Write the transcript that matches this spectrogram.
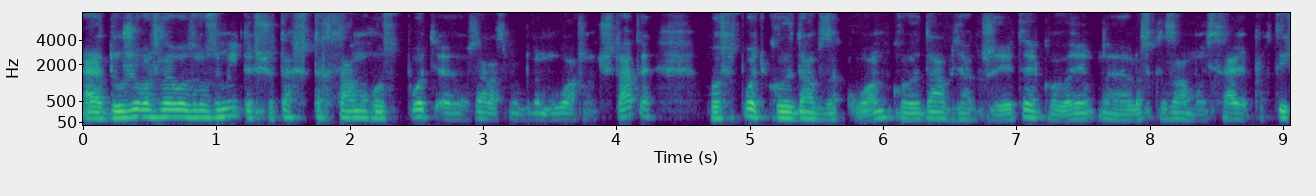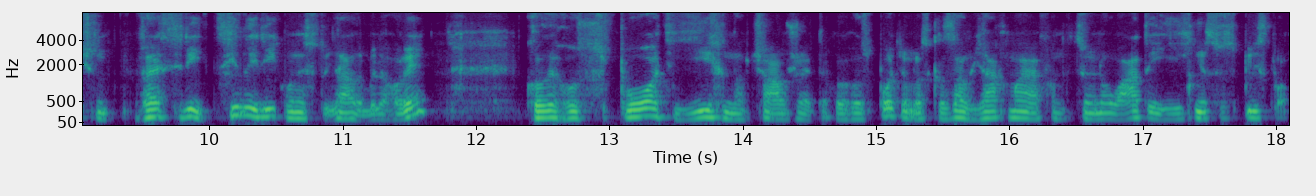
Е, Дуже важливо зрозуміти, що теж так само Господь, е, зараз ми будемо уважно читати, Господь, коли дав закон, коли дав як жити, коли е, розказав Мойсею практично весь рік, цілий рік вони стояли біля гори, коли Господь їх навчав жити, коли Господь їм розказав, як має функціонувати їхнє суспільство,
